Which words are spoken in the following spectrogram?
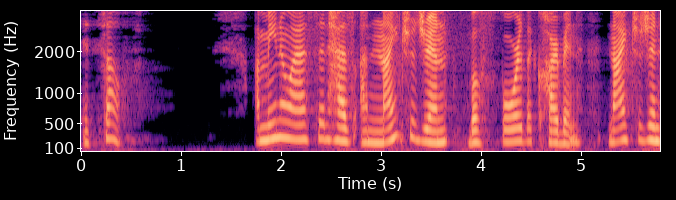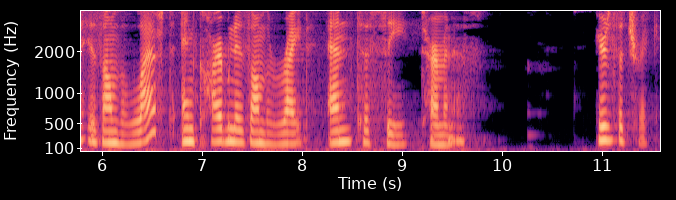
itself. Amino acid has a nitrogen before the carbon. Nitrogen is on the left and carbon is on the right, N to C terminus. Here's the trick.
